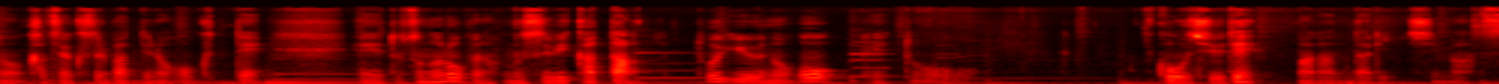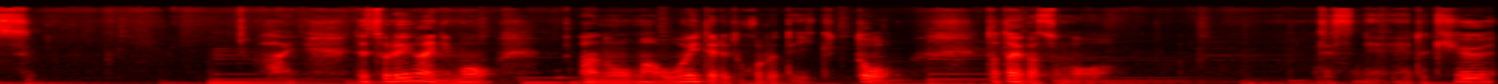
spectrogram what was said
の活躍する場っていうのが多くて、えっと、そのロープの結び方というのを、えっと、講習で学んだりします。はい、でそれ以外にもあの、まあ、覚えてるところでいくと例えばそのですね、えーと急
